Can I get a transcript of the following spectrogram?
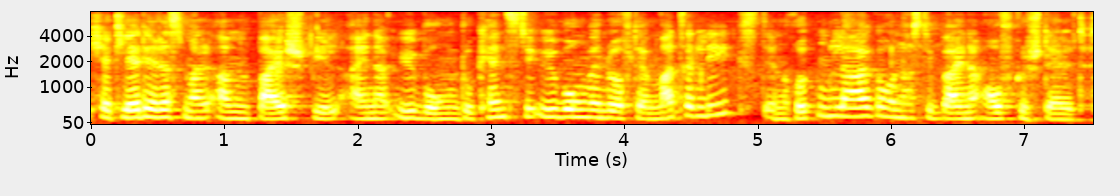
ich erkläre dir das mal am Beispiel einer Übung. Du kennst die Übung, wenn du auf der Matte liegst, in Rückenlage und hast die Beine aufgestellt.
